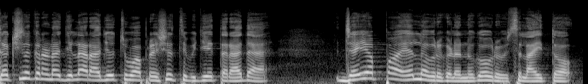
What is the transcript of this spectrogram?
ದಕ್ಷಿಣ ಕನ್ನಡ ಜಿಲ್ಲಾ ರಾಜ್ಯೋತ್ಸವ ಪ್ರಶಸ್ತಿ ವಿಜೇತರಾದ ಜಯಪ್ಪ ಎಲ್ ಅವರುಗಳನ್ನು ಗೌರವಿಸಲಾಯಿತು.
